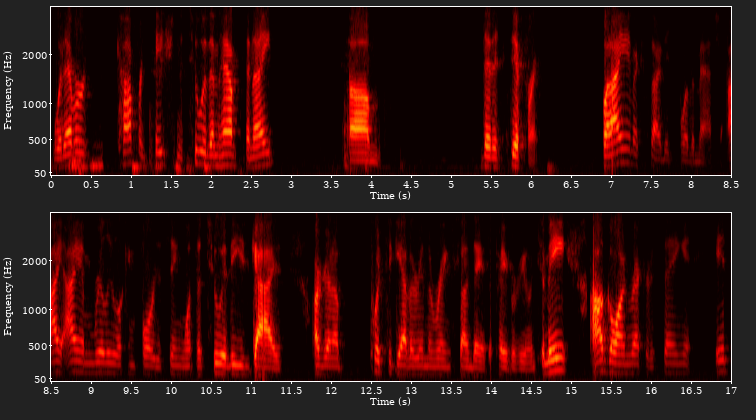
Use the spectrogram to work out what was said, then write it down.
whatever confrontation the two of them have tonight, um, that it's different. But I am excited for the match. I, I am really looking forward to seeing what the two of these guys are going to put together in the ring Sunday at the pay per view. And to me, I'll go on record as saying it. It's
